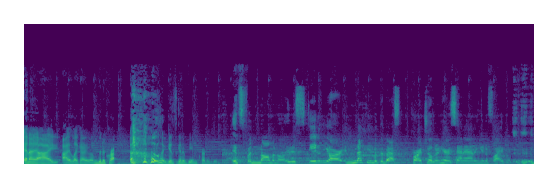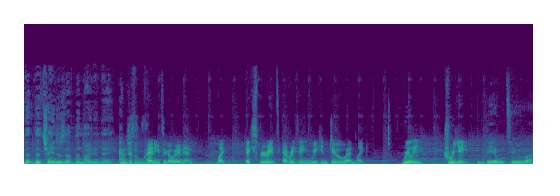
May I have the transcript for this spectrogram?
And I, I, I like, I, I'm gonna cry. like it's gonna be incredible. It's phenomenal. It is state of the art and nothing but the best for our children here at Santa Ana Unified. The, the changes have been night and day. I'm just ready to go in and like experience everything we can do and like really create. To be able to uh,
